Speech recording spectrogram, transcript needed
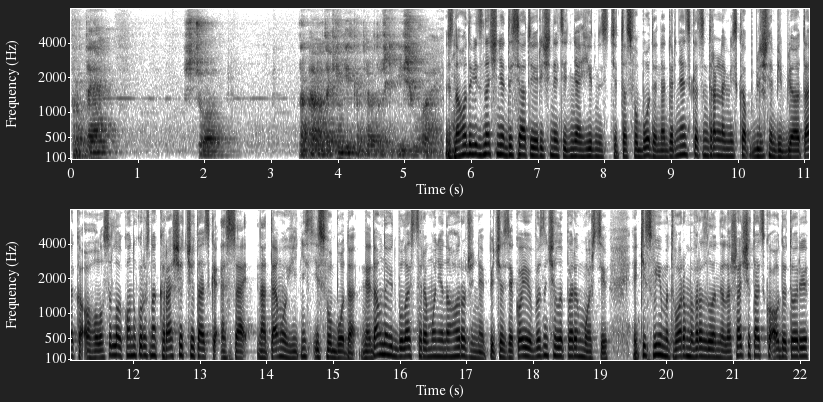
про те, що, напевно, таким діткам треба трошки більше уваги. З нагоди відзначення 10-ї річниці Дня гідності та свободи Надвірнянська центральна міська публічна бібліотека оголосила конкурс на краще читацьке есе на тему Гідність і свобода. Недавно відбулася церемонія нагородження, під час якої визначили переможців, які своїми творами вразили не лише читацьку аудиторію,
